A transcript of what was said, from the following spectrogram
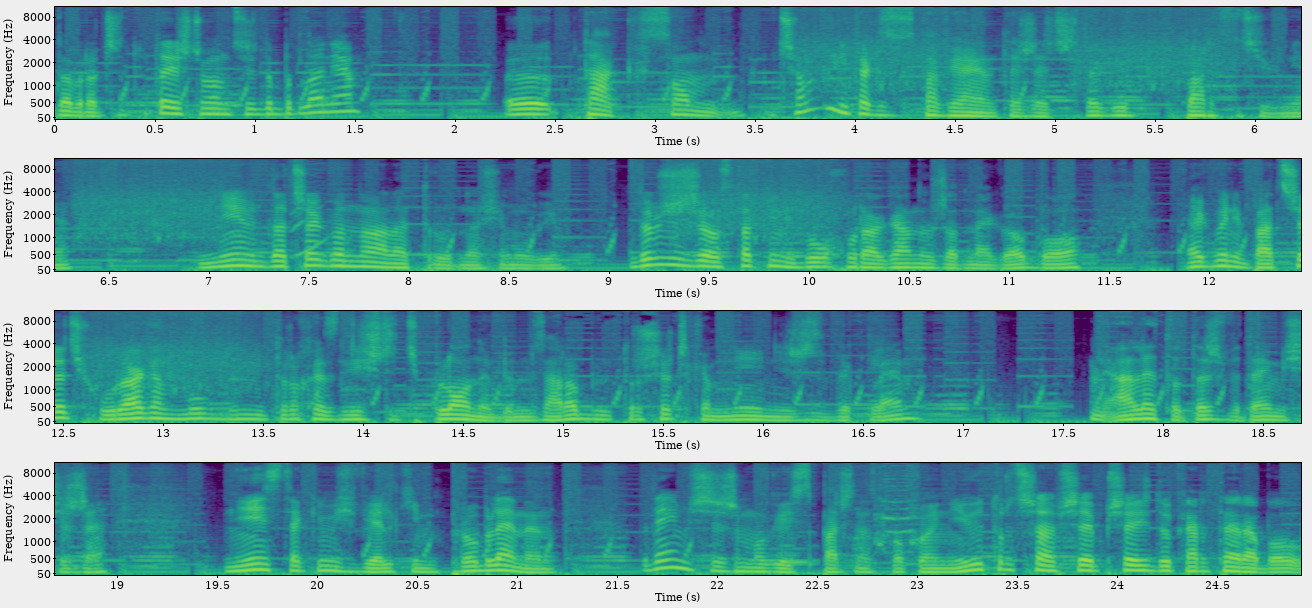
Dobra, czy tutaj jeszcze mam coś do podlania? E, tak, są. Czemu mi tak zostawiają te rzeczy? Takie bardzo dziwnie. Nie wiem dlaczego, no ale trudno się mówi. Dobrze, że ostatnio nie było huraganu żadnego, bo jakby nie patrzeć, huragan mógłby mi trochę zniszczyć plony, bym zarobił troszeczkę mniej niż zwykle. Ale to też wydaje mi się, że nie jest jakimś wielkim problemem. Wydaje mi się, że mogę iść spać na spokojnie. Jutro trzeba się przejść do Cartera, bo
